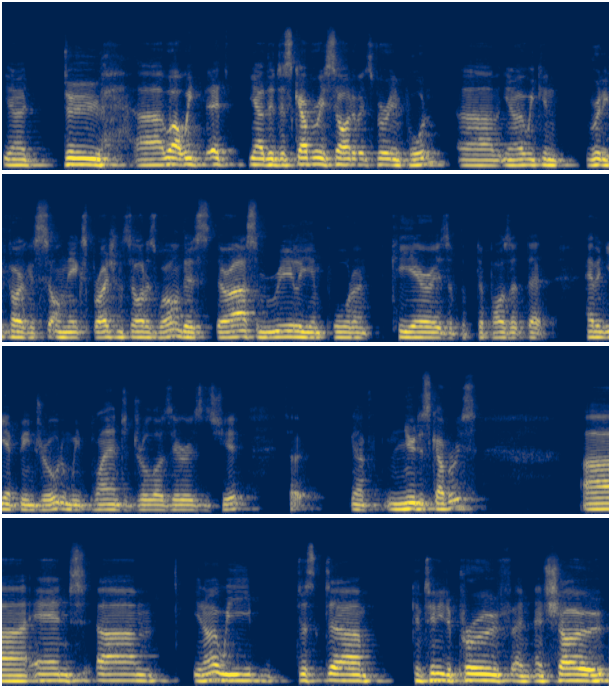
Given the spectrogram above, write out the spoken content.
you know, do uh, well. We, it, you know, the discovery side of it's very important. Uh, you know, we can really focus on the exploration side as well. There's there are some really important key areas of the deposit that haven't yet been drilled, and we plan to drill those areas this year. So, you know, new discoveries. Uh, and um, you know, we just um, continue to prove and, and show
